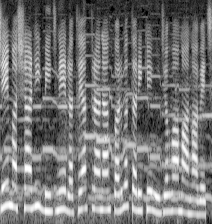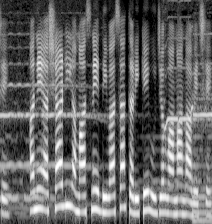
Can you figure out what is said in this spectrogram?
જેમ અષાઢી બીજને રથયાત્રાના પર્વ તરીકે ઉજવવામાં આવે છે, અને અષાઢી અમાસને દિવાસા તરીકે ઉજવવામાં આવે છે.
